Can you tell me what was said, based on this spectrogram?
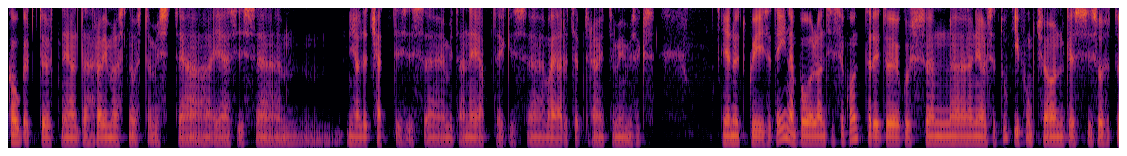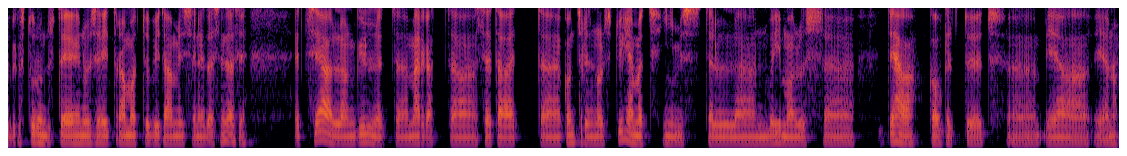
kaugelt töölt nii-öelda ravimialast nõustamist ja, ja siis äh, nii-öelda chati siis äh,, mida on e-apteegis äh, vaja retseptiravimite müümiseks ja nüüd, kui see teine pool on siis see kontoritöö, kus on äh, nii-öelda see tugifunktsioon, kes siis osutab igast turundusteenuseid, raamatupidamist ja nii edasi, nii edasi, et seal on küll nüüd äh, märgata seda, et äh, kontorid on oluliselt tühjemad, inimestel on võimalus teha kaugelt tööd ja, ja noh,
